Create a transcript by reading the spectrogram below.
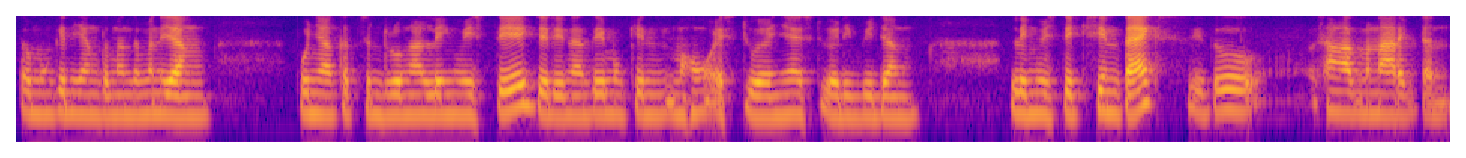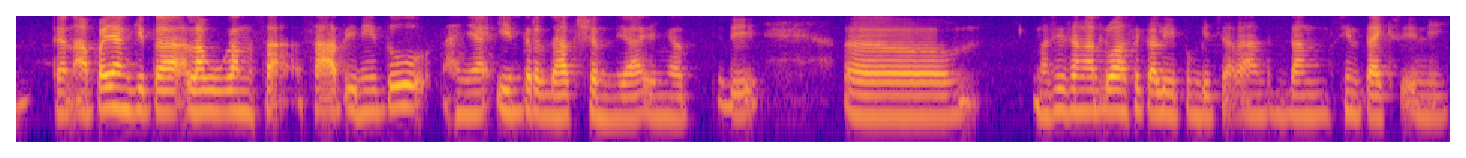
Atau mungkin yang teman-teman yang punya kecenderungan linguistik, jadi nanti mungkin mau S2-nya S2 di bidang linguistik sinteks itu sangat menarik. Dan dan apa yang kita lakukan sa saat ini itu hanya introduction ya ingat. Jadi eh, masih sangat luas sekali pembicaraan tentang sinteks ini.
